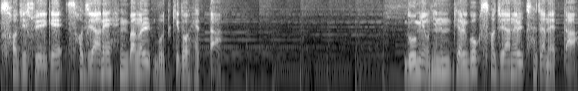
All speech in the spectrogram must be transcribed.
서지수에게 서지안의 행방을 묻기도 했다. 노명희는 결국 서지안을 찾아냈다.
